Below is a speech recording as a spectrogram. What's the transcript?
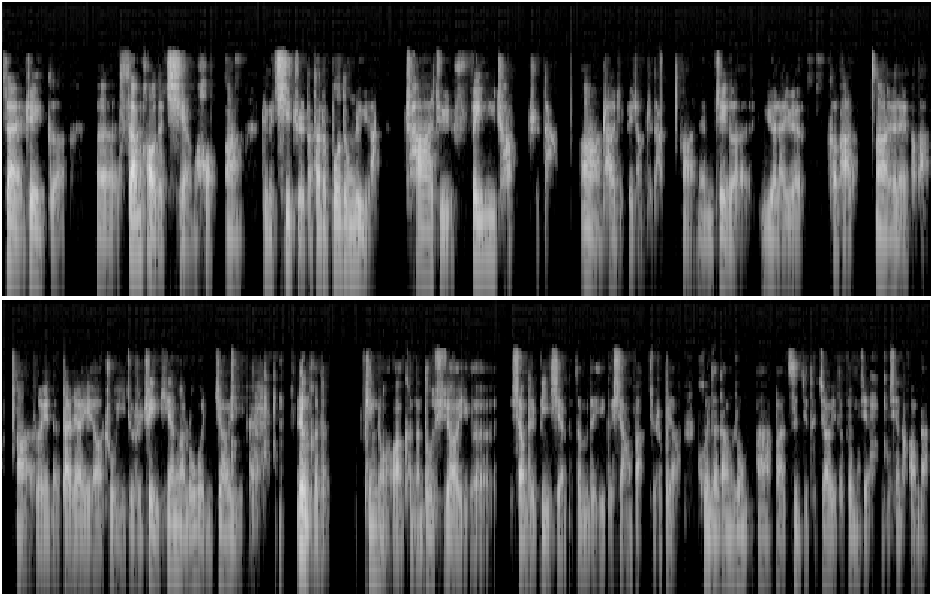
在这个。呃，三号的前后啊，这个期指的它的波动率啊，差距非常之大啊，差距非常之大啊，那么这个越来越可怕了啊，越来越可怕啊，所以呢，大家也要注意，就是这一天啊，如果你交易任何的品种的话，可能都需要一个相对避险的这么的一个想法，就是不要混在当中啊，把自己的交易的风险无限的放大。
